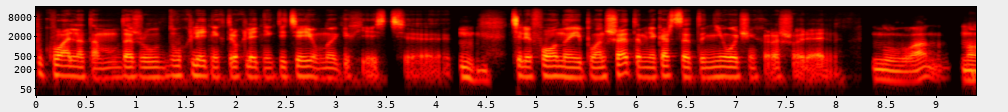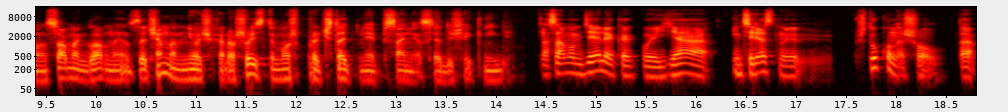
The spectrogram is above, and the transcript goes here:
буквально там даже у двухлетних, трехлетних детей у многих есть э, mm-hmm. телефоны и планшеты. Мне кажется, это не очень хорошо реально. Ну ладно, но самое главное, зачем нам не очень хорошо, если ты можешь прочитать мне описание следующей книги? На самом деле, как бы я интересную штуку нашел, да.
